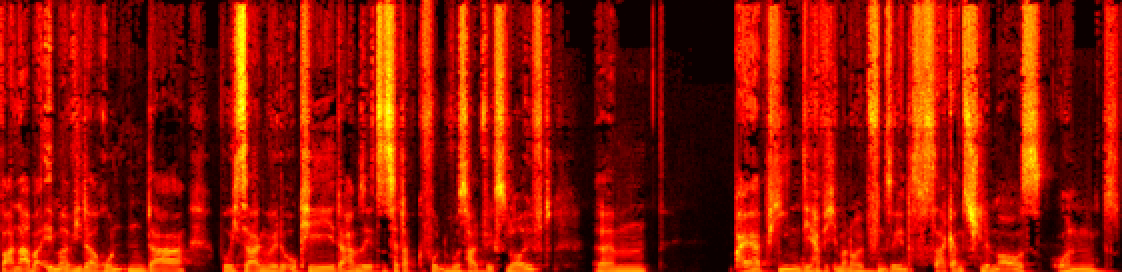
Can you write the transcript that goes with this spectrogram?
waren aber immer wieder Runden da, wo ich sagen würde, okay, da haben sie jetzt ein Setup gefunden, wo es halbwegs läuft. Ähm, Alpine, die habe ich immer noch hüpfen sehen. Das sah ganz schlimm aus und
